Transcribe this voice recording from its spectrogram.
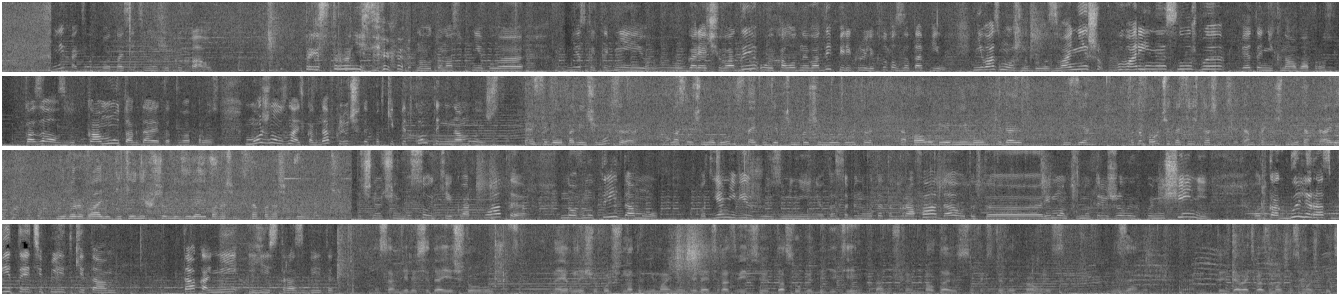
Мне хотелось бы относительно ЖКХ вот приструнить их. Ну вот у нас тут не было несколько дней э, горячей воды, ой, холодной воды перекрыли, кто-то затопил. Невозможно было. Звонишь в аварийные службы, это не к нам вопрос. Казалось бы, кому тогда этот вопрос? Можно узнать, когда включат под кипятком ты не намоешься. Если было поменьше мусора, у нас очень много урн стоит везде, почему-то очень много мусора на палубе, мимо кидают везде. Потом получше относились к нашим цветам, конечно, не топтали, не вырывали, детей не, чтобы не гуляли по нашим цветам, по нашим клумбам. Достаточно очень высокие квартплаты, но внутри домов вот я не вижу изменений. Вот особенно вот эта графа, да, вот это э, ремонт внутри жилых помещений. Вот как были разбиты эти плитки там, так они и есть разбиты. На самом деле всегда есть что улучшить. Наверное, еще больше надо внимания уделять развитию досуга для детей, потому что болтаются, так сказать, по улице незаметно. да. То есть давать возможность, может быть,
